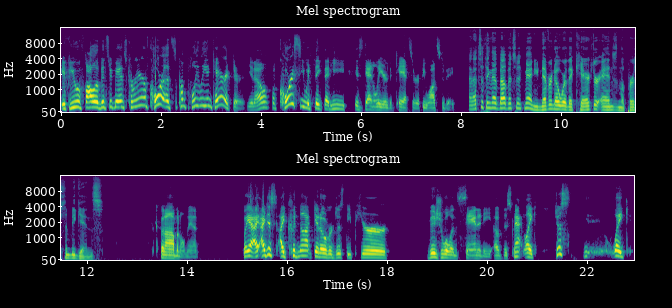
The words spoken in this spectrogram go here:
if you have followed Vince McMahon's career, of course, it's completely in character. You know, of course, you would think that he is deadlier than cancer if he wants to be. And that's the thing that about Vince McMahon. You never know where the character ends and the person begins. phenomenal, man. But yeah, I, I just I could not get over just the pure visual insanity of this match. Like, just like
